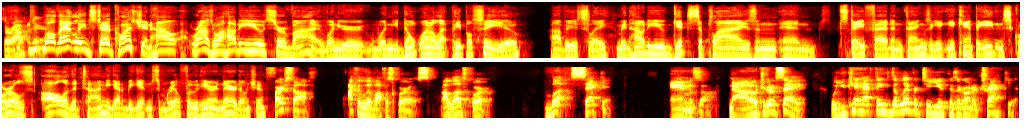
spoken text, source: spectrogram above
They're out there. Well, that leads to a question: How, Roswell, how do you survive when you're when you don't want to let people see you? Obviously, I mean, how do you get supplies and and stay fed and things? You, you can't be eating squirrels all of the time. You got to be getting some real food here and there, don't you? First off, I can live off of squirrels. I love squirrel. But second, Amazon. Now, I know what you're going to say. Well, you can't have things delivered to you because they're going to track you.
